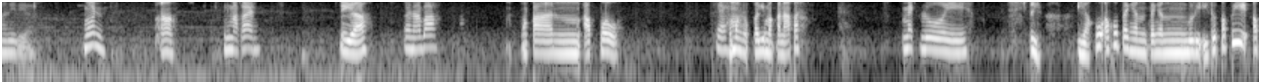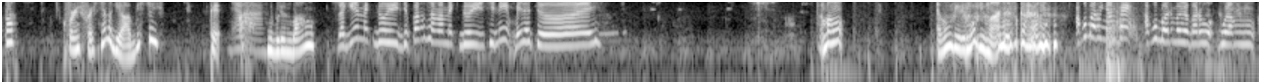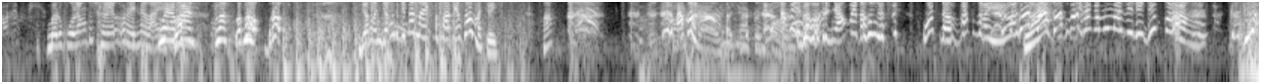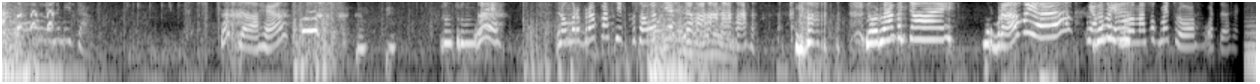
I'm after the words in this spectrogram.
Ini dia. Mun, Ah, ini makan. iya. Kenapa? Makan apel. Sehat. Kamu lagi makan apa? McDoy. Iya, aku aku pengen pengen beli itu tapi apa? French fries-nya lagi habis, cuy. Kayak Ya. nyebelin banget. Lagian McDoy Jepang sama McDoy sini beda cuy. Emang emang dirimu di mana sekarang? Aku baru nyampe. Aku baru baru, baru pulang baru pulang terus ngeliat oh Rene lain. Weh, apaan? Lah, Lah, bro, bro. Jangan-jangan kita naik pesawat yang sama, cuy. Attacker spawn. Aku juga baru nyampe, tahu nggak sih? What the fuck serius? Lah? Aku kira kamu masih di Jepang. Down. What the hell? turun turun. Weh, nomor berapa sih pesawatnya? Nomor berapa, coy? Umur berapa ya? Ya, aku Berapa ya? belum masuk match loh. What the heck?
